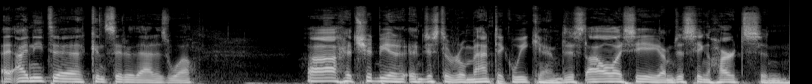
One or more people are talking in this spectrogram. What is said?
I, I need to consider that as well. Uh, it should be a, just a romantic weekend. Just all I see, I'm just seeing hearts and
